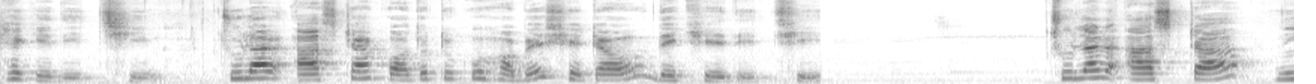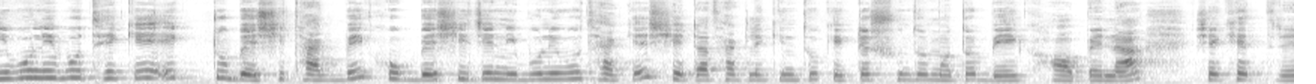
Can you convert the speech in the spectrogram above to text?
ঢেকে দিচ্ছি। চুলার আঁচটা কতটুকু হবে সেটাও দেখিয়ে দিচ্ছি। চুলার আঁচটা নিবু নিবু থেকে একটু বেশি থাকবে, খুব বেশি যে নিবু নিবু থাকে সেটা থাকলে কিন্তু কেকটা সুন্দর মতো বেক হবে না, সেক্ষেত্রে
